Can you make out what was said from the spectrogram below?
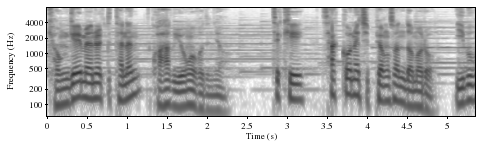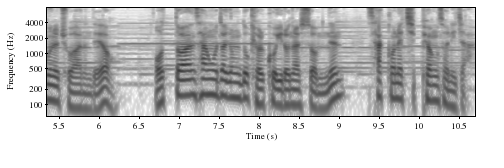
경계면을 뜻하는 과학 용어거든요. 특히 사건의 지평선 너머로 이 부분을 좋아하는데요. 어떠한 상호작용도 결코 일어날 수 없는 사건의 지평선이자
